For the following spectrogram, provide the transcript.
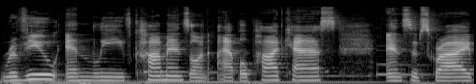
review and leave comments on Apple Podcasts and subscribe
